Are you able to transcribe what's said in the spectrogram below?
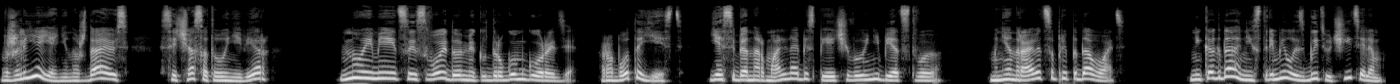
В жилье я не нуждаюсь, сейчас это универ. Но имеется и свой домик в другом городе. Работа есть. Я себя нормально обеспечиваю, не бедствую. Мне нравится преподавать. Никогда не стремилась быть учителем,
